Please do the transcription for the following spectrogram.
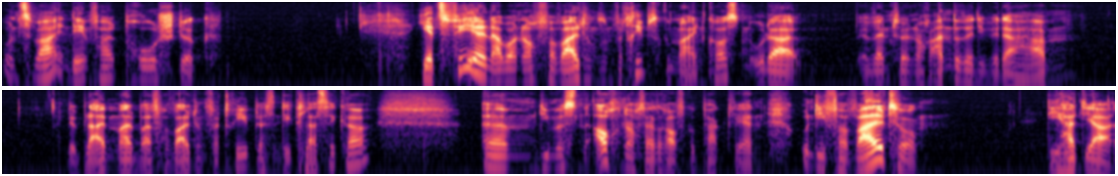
und zwar in dem Fall pro Stück. Jetzt fehlen aber noch Verwaltungs- und Vertriebsgemeinkosten oder eventuell noch andere, die wir da haben. Wir bleiben mal bei Verwaltung, Vertrieb, das sind die Klassiker. Ähm, die müssten auch noch darauf gepackt werden. Und die Verwaltung, die hat ja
